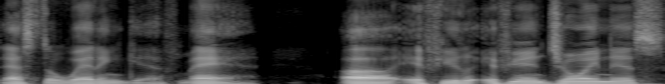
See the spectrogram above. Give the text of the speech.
That's the wedding gift, man. Uh, if you if you're enjoying this,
